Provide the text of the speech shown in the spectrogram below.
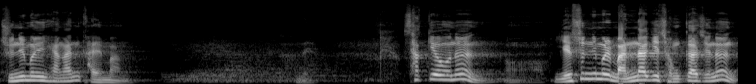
주님을 향한 갈망. 네. 사개오는 어, 예수님을 만나기 전까지는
